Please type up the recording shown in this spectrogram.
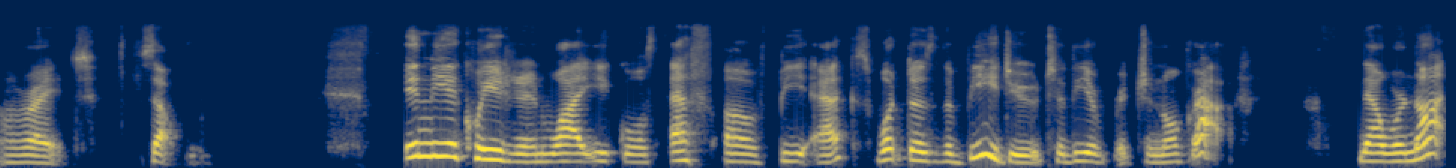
All right. So in the equation y equals f of bx, what does the b do to the original graph? Now we're not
